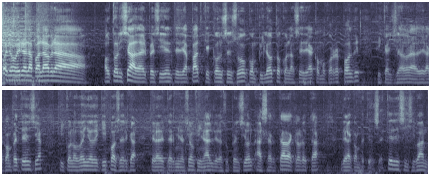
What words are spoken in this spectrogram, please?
Bueno, era la palabra autorizada del presidente de APAT que consensuó con pilotos, con la CDA como corresponde, fiscalizadora de la competencia, y con los dueños de equipo acerca de la determinación final de la suspensión acertada, claro está, de la competencia. ¿Qué decís, Iván?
